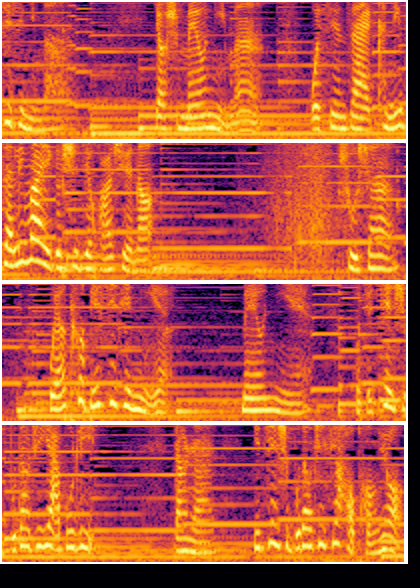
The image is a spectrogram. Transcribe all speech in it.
谢谢你们，要是没有你们，我现在肯定在另外一个世界滑雪呢。蜀山，我要特别谢谢你，没有你，我就见识不到这亚布力，当然也见识不到这些好朋友。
